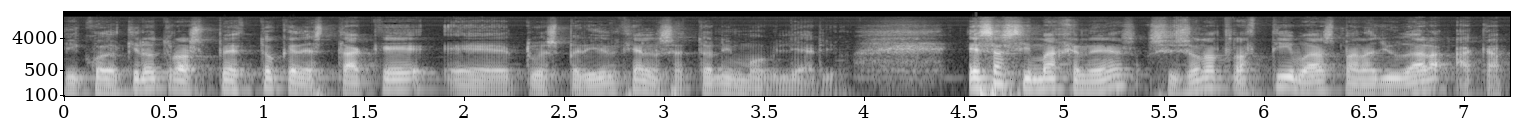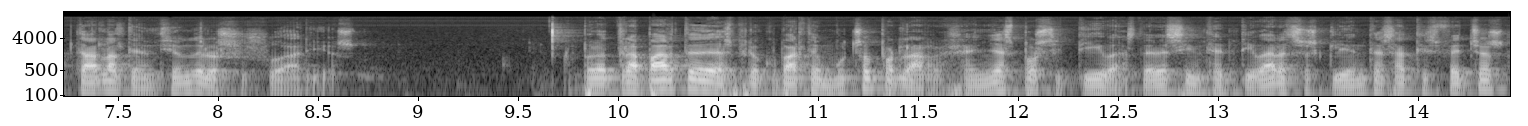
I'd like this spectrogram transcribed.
y cualquier otro aspecto que destaque eh, tu experiencia en el sector inmobiliario. Esas imágenes, si son atractivas, van a ayudar a captar la atención de los usuarios. Por otra parte, debes preocuparte mucho por las reseñas positivas. Debes incentivar a esos clientes satisfechos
